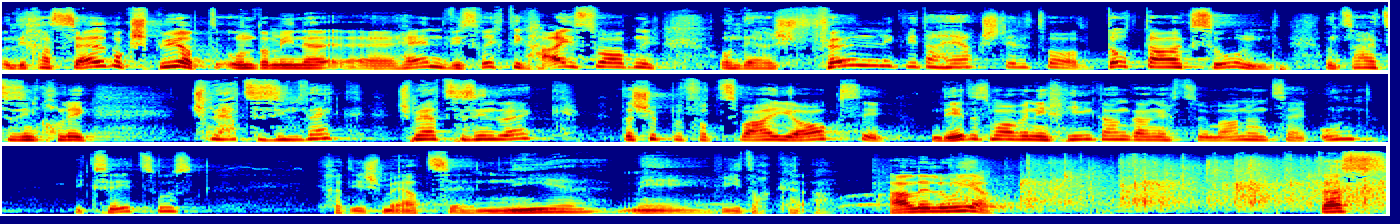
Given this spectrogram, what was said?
Und ich habe es selber gespürt unter meinen äh, Händen, wie es richtig heiß worden ist. Und er ist völlig wiederhergestellt worden, total gesund. Und sagt zu seinem Kollegen, die Schmerzen sind weg, die Schmerzen sind weg. Das war etwa vor zwei Jahren. Und jedes Mal, wenn ich hingehe, gehe ich zu ihm an und sage, und, wie sieht es aus? Ich habe die Schmerzen nie mehr wieder. Halleluja. Das,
